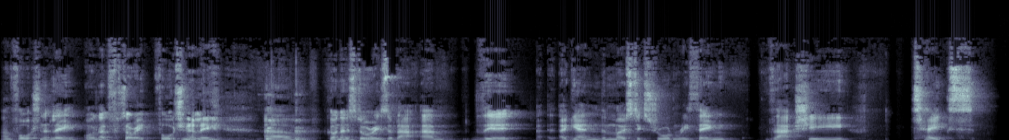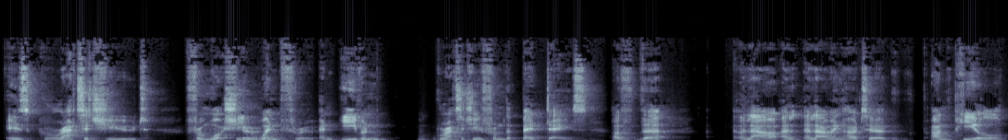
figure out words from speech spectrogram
Unfortunately, or no, sorry, fortunately, um, got no stories of that. Um, the again, the most extraordinary thing that she takes is gratitude from what she Yeah. went through and even gratitude from the bed days of the allow uh, allowing her to unpeel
